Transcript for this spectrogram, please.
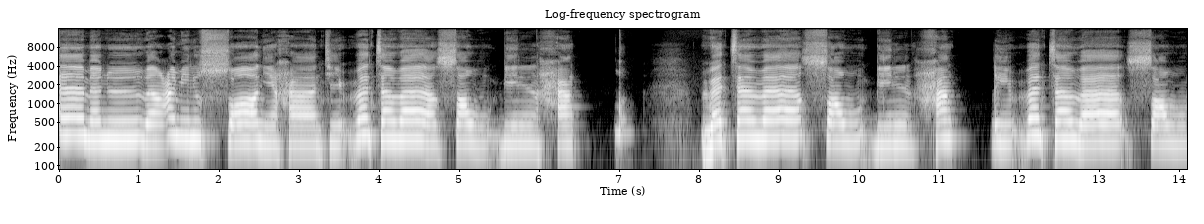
âmenû ve amilussâlihâti ve tevâsav bil hak ve tevasav bil hakki ve tevasav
